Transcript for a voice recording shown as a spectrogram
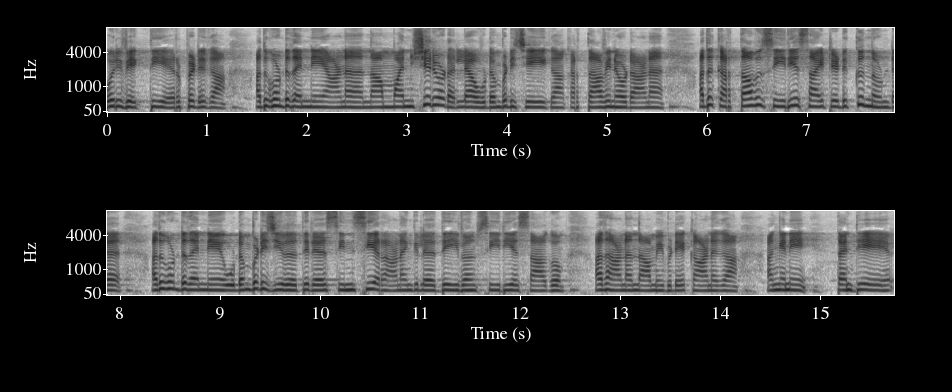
ഒരു വ്യക്തി ഏർപ്പെടുക. അതുകൊണ്ട് തന്നെയാണ് നാം മനുഷ്യരോടല്ല ഉടമ്പടി ചെയ്യുക കർത്താവിനോടാണ്. അത് കർത്താവ് സീരിയസ് ആയിട്ട് എടുക്കുന്നുണ്ട്. അതുകൊണ്ട് തന്നെ ഉടമ്പടി ജീവിതത്തിൽ സിൻസിയർ ആണെങ്കിൽ ദൈവം സീരിയസ് ആകും. അതാണ് നാം ഇവിടെ കാണുക. അങ്ങനെ തന്റെ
